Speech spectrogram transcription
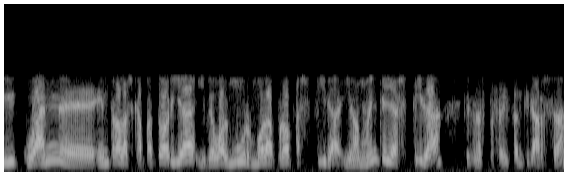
i quan eh, entra a l'escapatòria i veu el mur molt a prop, estira. I en el moment que ella estira, que és un especialista en tirar-se,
